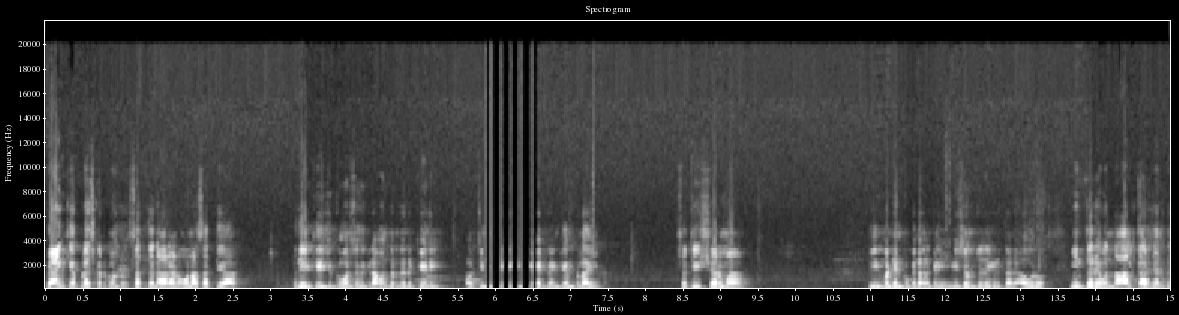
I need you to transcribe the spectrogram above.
ಬ್ಯಾಂಕ್ ಎಂಪ್ಲಾಯ್ಸ್ ಕಟ್ಕೊಂಡು ಸತ್ಯನಾರಾಯಣ ಹೋನಾ ಸತ್ಯ. ಅದೇ ಕೆ ಜಿ ಕುಮಾರಸ್ವಾಮಿ ಗ್ರಾಮಾಂತರದಲ್ಲಿ ಕೇಳಿ, ಅವ್ರ Syndicate Bank employee Satish Sharma ಈ ಮಂಡ್ಯನ್ ಬೆಂಗಳೂರು ಅಂತೇಳಿ ಈಶ್ವರ ಜೊತೆಗಿರ್ತಾರೆ. ಅವರು ಇಂಥರೇ ಒಂದು ನಾಲ್ಕಾರು ಜನರು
